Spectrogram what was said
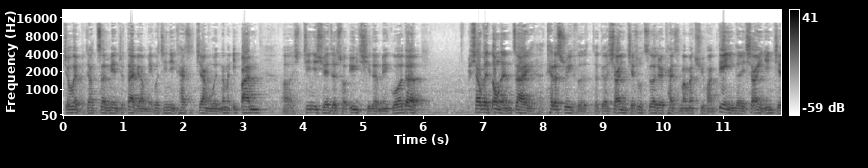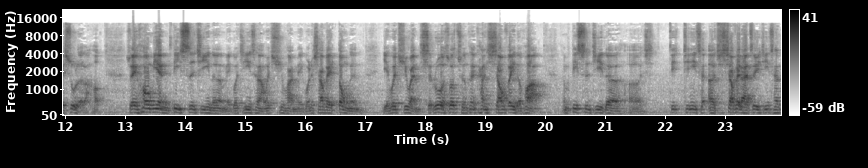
就会比较正面，就代表美国经济开始降温。那么一般呃经济学者所预期的美国的消费动能在 Taylor Swift 这个效应结束之后就会开始慢慢趋缓，电影的效应已经结束了了哈。所以后面第四季呢，美国经济成长会趋缓，美国的消费动能也会趋缓。是如果说纯粹看消费的话，那么第四季的呃经经济成呃消费来自于经济成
